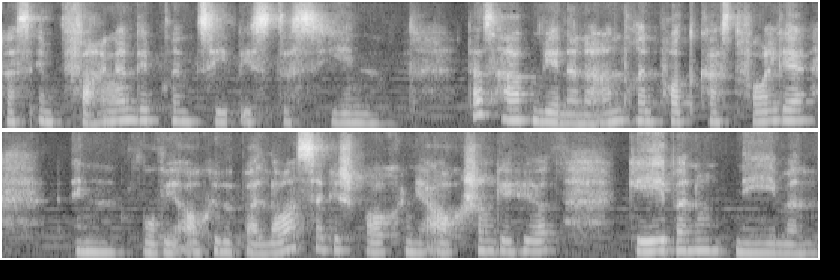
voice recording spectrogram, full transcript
das empfangende Prinzip ist das Yin. Das haben wir in einer anderen Podcast-Folge, wo wir auch über Balance gesprochen, ja auch schon gehört, geben und nehmen.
